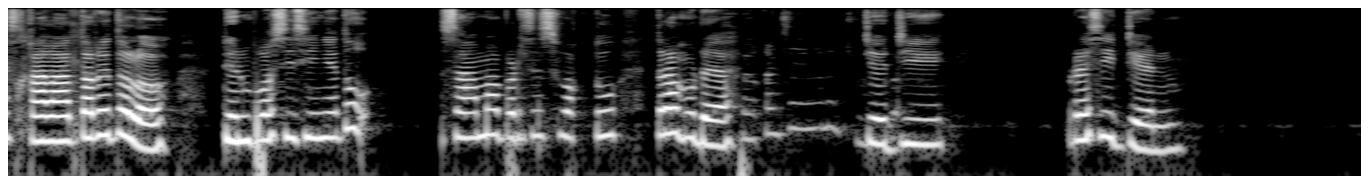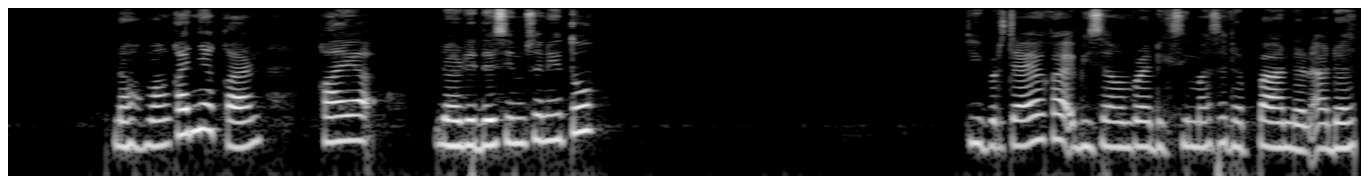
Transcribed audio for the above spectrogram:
eskalator itu loh. Dan posisinya tuh sama persis waktu Trump udah jadi presiden. Nah makanya kan kayak dari The Simpsons itu dipercaya kayak bisa memprediksi masa depan dan ada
